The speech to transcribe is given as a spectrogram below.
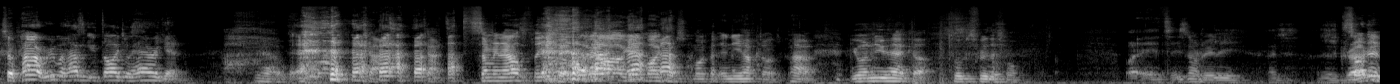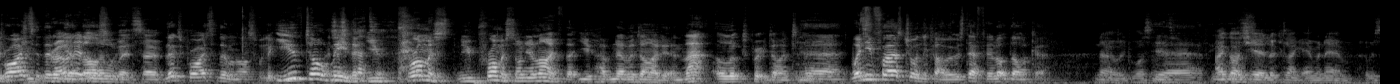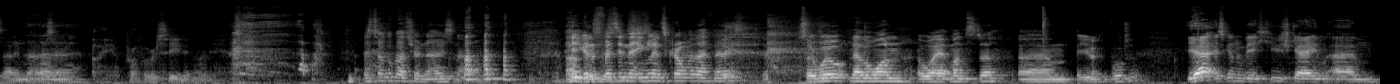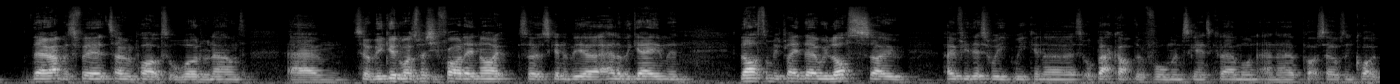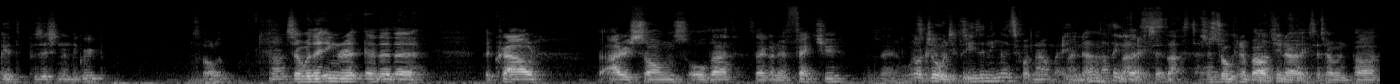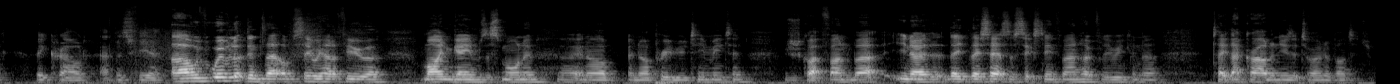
So, Power, rumour has it you dyed your hair again. yeah. Cut. Cut. Something else, please. okay, I'll I'll get Michael, Michael, and you have to answer. Power, you want a new haircut? Talk us through this one. Well, it's, it's not really. I just, I just Slightly grown it, brighter than grown the it a last little week. bit. So Looks brighter than last week. But you've told I me that you it. promised you promised on your life that you have never dyed it, and that looks pretty dyed to me. Yeah. When you first joined the club, it was definitely a lot darker. no, it wasn't. Yeah. think I got was. you looking like Eminem. It was that embarrassing. Nah. Oh, you're proper receding, aren't you? Let's talk about your nose now. Are Um, you gonna fit in the England scrum with that nose? So Will never won away at Munster. Um, are you looking forward to it? Yeah, it's going to be a huge game. Um, their atmosphere at Park sort of world renowned. Um, so it'll be a good one, especially Friday night. So it's going to be a hell of a game. And last time we played there, we lost. So hopefully this week we can uh, sort of back up the performance against Clermont and uh, put ourselves in quite a good position in the group. Solid. Nice. So with the England, uh, the, the the crowd, the Irish songs, all that, is that going to affect you? That, Not George, gonna he's in the England squad now, mate. I know. Nothing That's- affects him. that's Just talking about Nothing you know affects Park, big crowd, atmosphere. Uh, we've, we've looked into that. Obviously, we had a few uh, mind games this morning uh, in our in our preview team meeting, which was quite fun. But you know, they, they say it's the 16th man. Hopefully, we can uh, take that crowd and use it to our own advantage.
